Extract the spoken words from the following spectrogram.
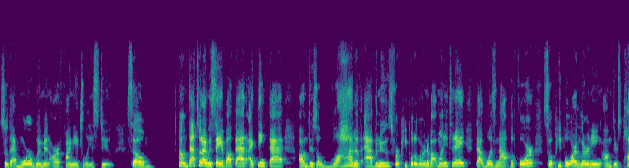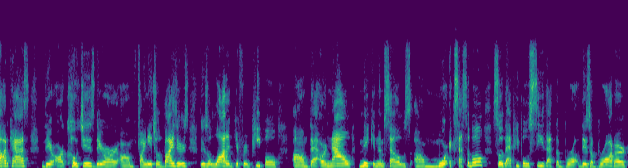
so that more women are financially astute. So um, that's what I would say about that. I think that um, there's a lot of avenues for people to learn about money today that was not before. So people are learning. Um, there's podcasts, there are coaches, there are um, financial advisors. There's a lot of different people um, that are now making themselves um, more accessible, so that people see that the there's a broader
